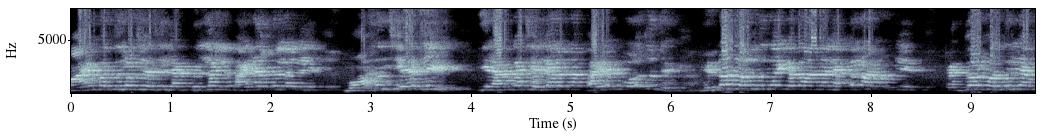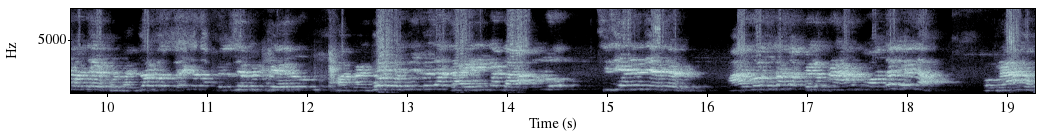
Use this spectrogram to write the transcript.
మాయమత్తులో చేసి ఇలాంటి పిల్లల్ని మైనర్ పిల్లల్ని మోసం చేసి ఈ రకంగా చేయాలన్న భయం పోతుంది. ఎన్నో చదువుతున్నాయి కదా అన్న లెక్కలు అనుకుంది పెద్దోళ్ళు వద్దు లేకపోతే పెద్దోళ్ళు వస్తాయి కదా పిల్ల చెప్పిన పేరు ఆ పెద్దోళ్ళు వద్దు మీద ధైర్యంగా డాక్టర్లు సిజేరియన్ చేశాడు ఆ రోజు కదా పిల్ల ప్రాణం పోతా లేదా ఒక ప్రాణం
